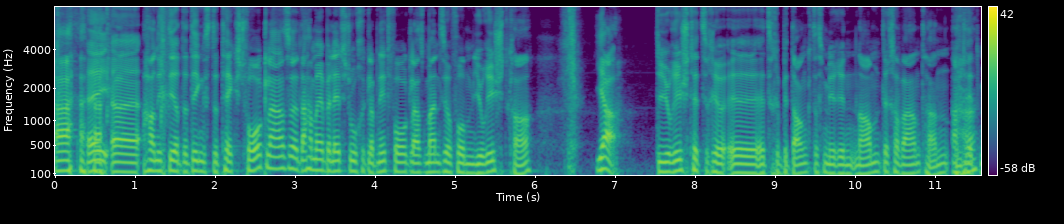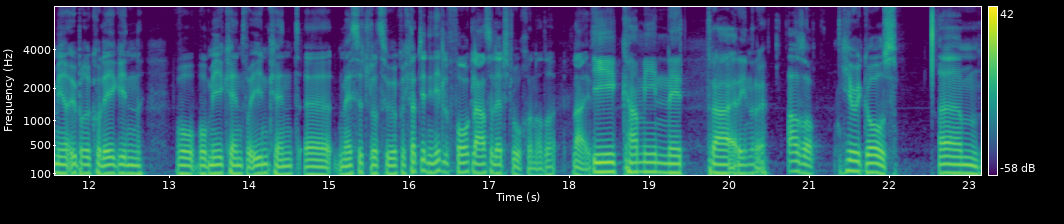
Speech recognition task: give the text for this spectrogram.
Hey, äh, habe ich dir den, Dings, den Text vorgelesen? Den haben wir eben letzte Woche, glaube ich, nicht vorgelesen. Wir haben es ja vom Jurist gehabt. ja. Der Jurist hat sich, äh, hat sich bedankt, dass wir ihn namentlich erwähnt haben und Aha. hat mir über eine Kollegin, wo, wo mich kennt, wo ihn kennt, äh, eine Message dazu. Ich glaube, die habe ich nicht vorgelesen letzte Woche, oder? Live. Ich kann mich nicht daran erinnern. Also, here it goes. Ähm,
